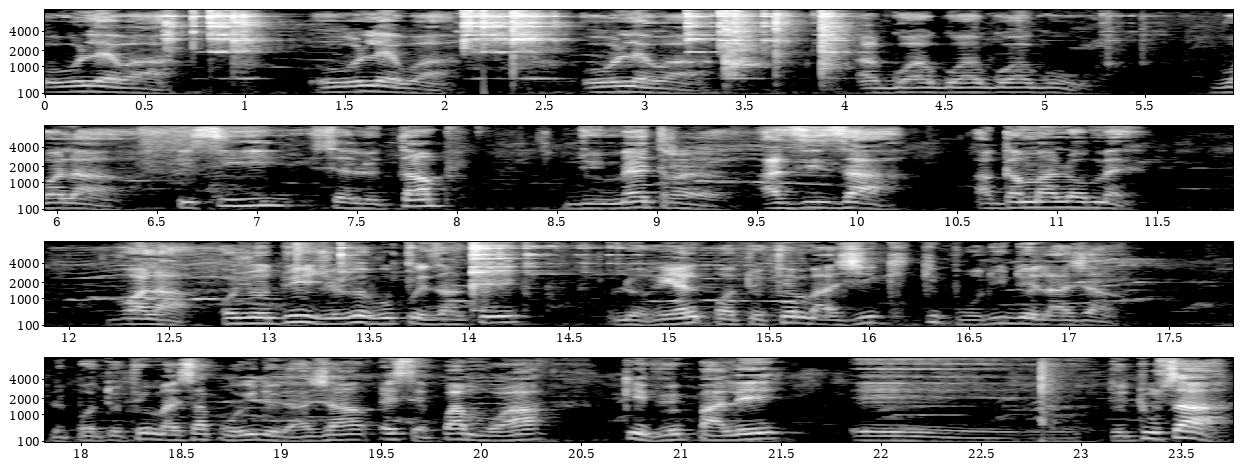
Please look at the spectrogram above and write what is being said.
Olewa, Olewa, Olewa, Agou, Agou. Voilà, ici c'est le temple du maître Aziza Agamalome. Voilà, aujourd'hui je vais vous présenter le réel portefeuille magique qui produit de l'argent. Le portefeuille magique ça produit de l'argent et c'est pas moi qui veux parler de tout ça.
